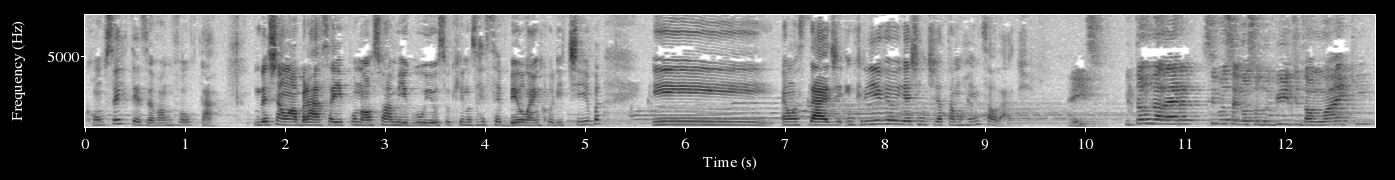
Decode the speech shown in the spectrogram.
Com certeza, vamos voltar. Vamos deixar um abraço aí pro nosso amigo Wilson que nos recebeu lá em Curitiba. E é uma cidade incrível e a gente já tá morrendo de saudade. É isso. Então, galera, se você gostou do vídeo, dá um like.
